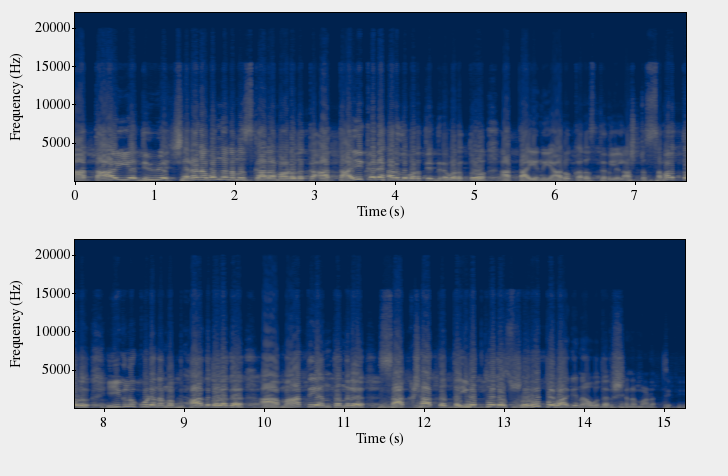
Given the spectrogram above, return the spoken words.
ಆ ತಾಯಿಯ ದಿವ್ಯ ಶರಣವನ್ನು ನಮಸ್ಕಾರ ಮಾಡೋದಕ್ಕೆ ಆ ತಾಯಿ ಕಡೆ ಹರಿದು ಬರ್ತಿದ್ರೆ ಹೊರತು ಆ ತಾಯಿನ ಯಾರೂ ಕರೆಸ್ತಿರ್ಲಿಲ್ಲ. ಅಷ್ಟು ಸಮರ್ಥಳು. ಈಗಲೂ ಕೂಡ ನಮ್ಮ ಭಾಗದೊಳಗೆ ಆ ಮಾತೆ ಅಂತಂದ್ರೆ ಸಾಕ್ಷಾತ್ ದೈವತ್ವದ ಸ್ವರೂಪವಾಗಿ ನಾವು ದರ್ಶನ ಮಾಡುತ್ತೀವಿ.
